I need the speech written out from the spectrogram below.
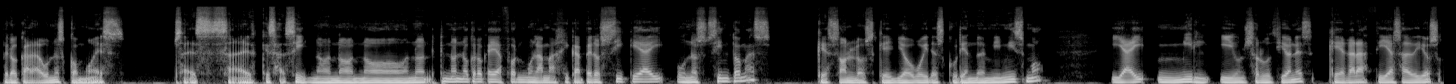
Pero cada uno es como es. O sea, es, que es así. No, no, no, no, no, no creo que haya fórmula mágica, pero sí que hay unos síntomas que son los que yo voy descubriendo en mí mismo y hay mil y un soluciones que gracias a Dios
